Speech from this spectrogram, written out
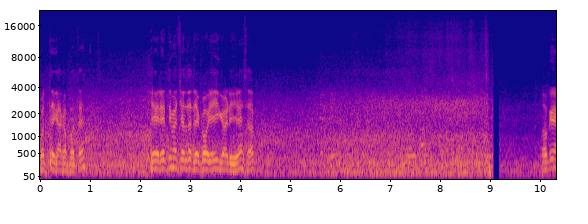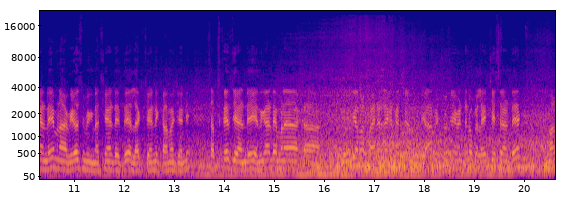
కొత్త కాకపోతే. ఏ రేతి మీద చెల్తే దేకో ఏ గాడి ఏ సాబ్? ఓకే అండి మన వీడియోస్ మీకు నచ్చినట్టయితే లైక్ చేయండి కామెంట్ చేయండి సబ్స్క్రైబ్ చేయండి. ఎందుకంటే మన కొద్దిగా మన ఫైనల్ దగ్గరికి వచ్చినాం కొద్దిగా మీరు వెంటనే ఒక లైక్ చేశారంటే మన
